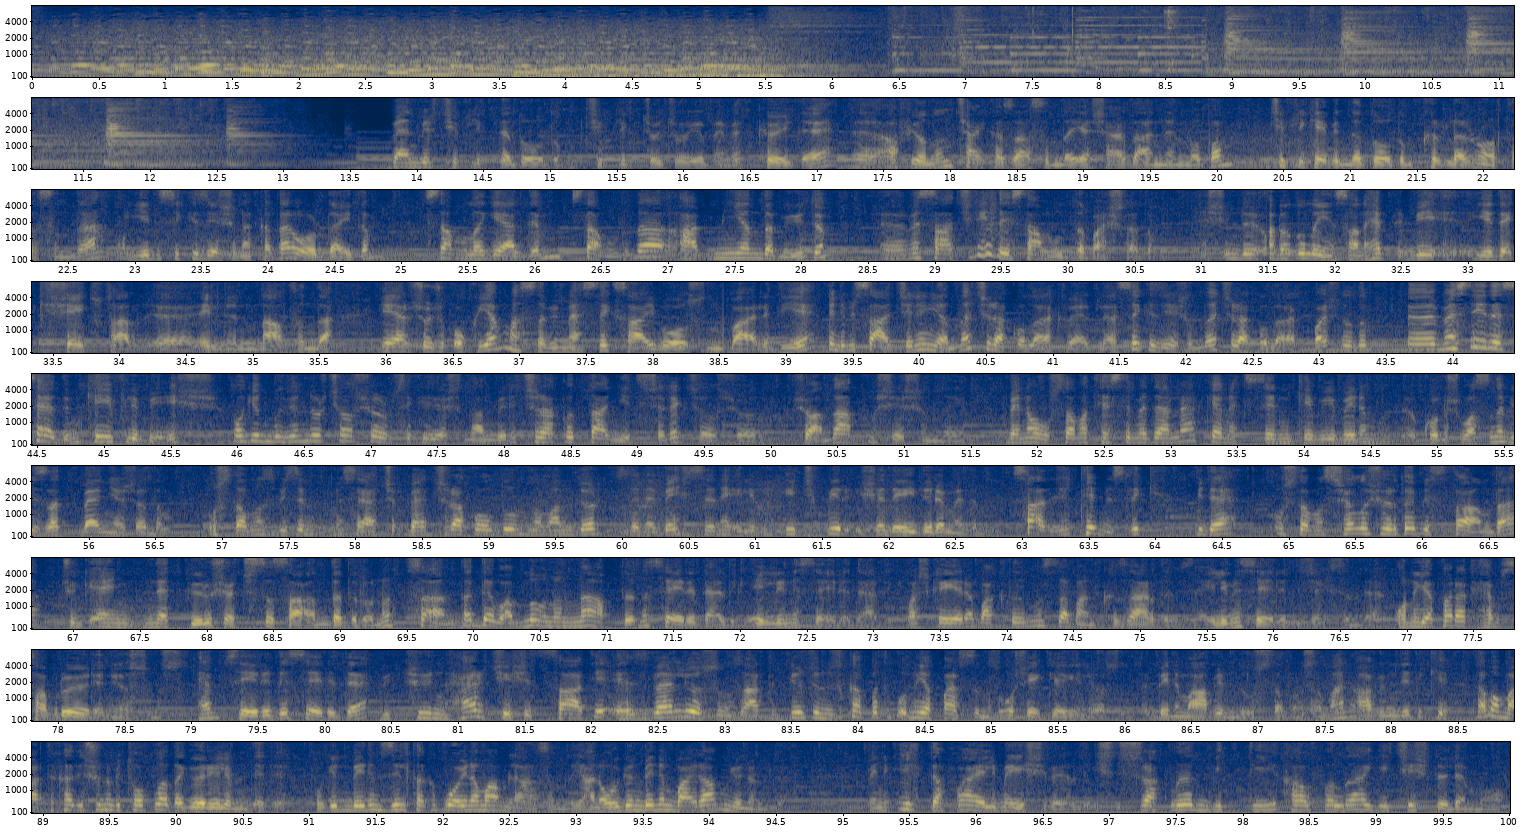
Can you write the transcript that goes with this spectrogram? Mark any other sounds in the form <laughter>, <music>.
Ben bir çiftlikte doğdum. Çiftlik çocuğuyum evet köyde. E, Afyon'un çay kazasında yaşardı annem babam. Çiftlik evinde doğdum kırların ortasında. 7-8 yaşına kadar oradaydım. İstanbul'a geldim. İstanbul'da da abimin yanında büyüdüm. E, ve saatçiliğe de İstanbul'da başladım. Şimdi Anadolu insanı hep bir yedek şey tutar e, elinin altında eğer çocuk okuyamazsa bir meslek sahibi olsun bari diye beni bir saatçinin yanına çırak olarak verdiler. 8 yaşında çırak olarak başladım. E, mesleği de sevdim, keyifli bir iş. O gün bugündür çalışıyorum 8 yaşından beri. Çıraklıktan yetişerek çalışıyorum. Şu anda 60 yaşındayım. Beni o ustama teslim ederlerken senin kemiği benim konuşmasını bizzat ben yaşadım. Ustamız bizim mesela ben çırak olduğum zaman 4 sene 5 sene elimi hiçbir işe değdiremedim. Sadece temizlik bir de Ustamız çalışırdı biz sağında çünkü en net görüş açısı sağındadır onun. Sağında devamlı onun ne yaptığını seyrederdik, elini seyrederdik. Başka yere baktığımız zaman kızardı bize. Elimi seyredeceksin der. Onu yaparak hem sabrı öğreniyorsunuz. Hem seyrede seyrede bütün her çeşit saati ezberliyorsunuz artık. Gözünüzü kapatıp onu yaparsınız. O şekle geliyorsunuz. Benim abim de ustam o zaman. Abim dedi ki tamam artık hadi şunu bir topla da görelim dedi. O gün benim zil takıp oynamam lazımdı. Yani o gün benim bayram günümdü. Benim ilk defa elime iş verildi. İşte çıraklığın bittiği kalfalığa geçiş dönemi o.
